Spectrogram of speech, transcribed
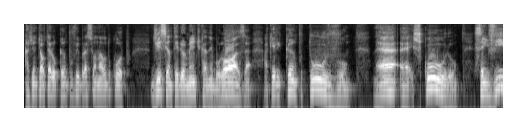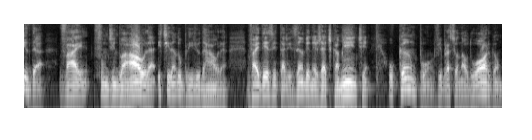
a gente altera o campo vibracional do corpo. Disse anteriormente que a nebulosa, aquele campo turvo, né, é, escuro, sem vida, vai fundindo a aura e tirando o brilho da aura vai desvitalizando energeticamente o campo vibracional do órgão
